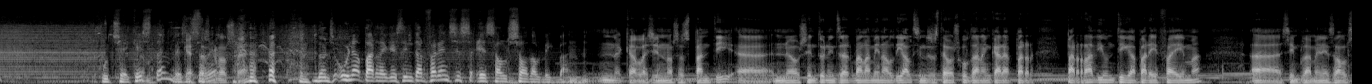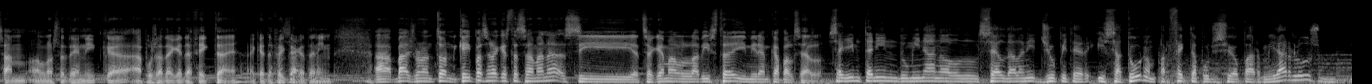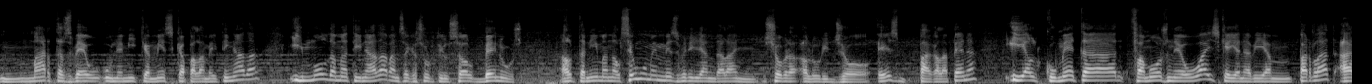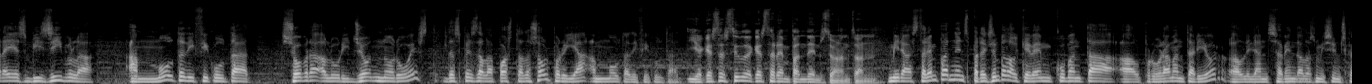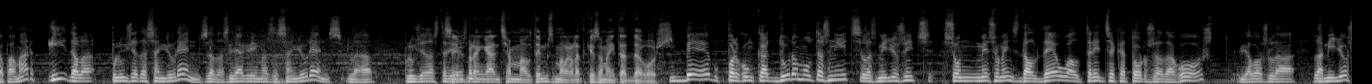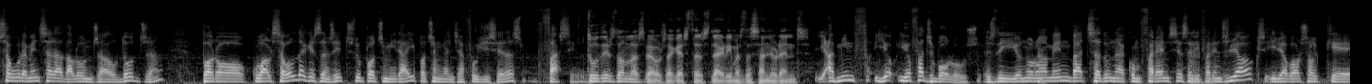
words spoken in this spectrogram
potser aquesta, vés a Aquesta és saber, grossa, eh? doncs una part d'aquesta interferència és, és el so del Big Bang. Mm, que la gent no s'espanti, eh, no heu sintonitzat malament el dial si ens esteu escoltant encara per, per Ràdio Antiga, per FM, eh, simplement és el Sam, el nostre tècnic, que ha posat aquest efecte, eh? aquest efecte Exacte. que tenim. Uh, va, Joan Anton, què hi passarà aquesta setmana si aixequem la vista i mirem cap al cel? Seguim tenint dominant el cel de la nit Júpiter i Saturn en perfecta posició per mirar-los. Mart es veu una mica més cap a la matinada i molt de matinada, abans que surti el sol, Venus el tenim en el seu moment més brillant de l'any sobre l'horitzó és, paga la pena, i el cometa famós Neowise, que ja n'havíem parlat, ara és visible amb molta dificultat sobre l'horitzó nord-oest després de la posta de sol, però ja amb molta dificultat. I aquest estiu de què estarem pendents, Joan Anton? Mira, estarem pendents, per exemple, del que vam comentar al programa anterior, el llançament de les missions cap a Mart, i de la pluja de Sant Llorenç, de les llàgrimes de Sant Llorenç, la pluja d'estrelles... Sempre enganxa amb el temps, malgrat que és a meitat d'agost. Bé, però com que dura moltes nits, les millors nits són més o menys del 10 al 13-14 d'agost, llavors la, la millor segurament serà de l'11 al 12, però qualsevol d'aquestes nits tu pots mirar i pots enganxar fugisseres fàcil. Tu des d'on les veus, aquestes llàgrimes de Sant Llorenç? A mi, jo, jo faig bolos, és a dir, jo normalment vaig a donar conferències a diferents llocs i llavors el que...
